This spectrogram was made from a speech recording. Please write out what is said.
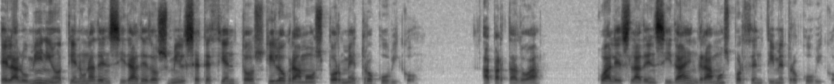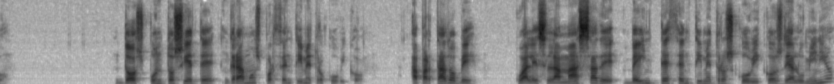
El aluminio tiene una densidad de 2.700 kilogramos por metro cúbico. Apartado A. ¿Cuál es la densidad en gramos por centímetro cúbico? 2.7 gramos por centímetro cúbico. Apartado B. ¿Cuál es la masa de 20 centímetros cúbicos de aluminio?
